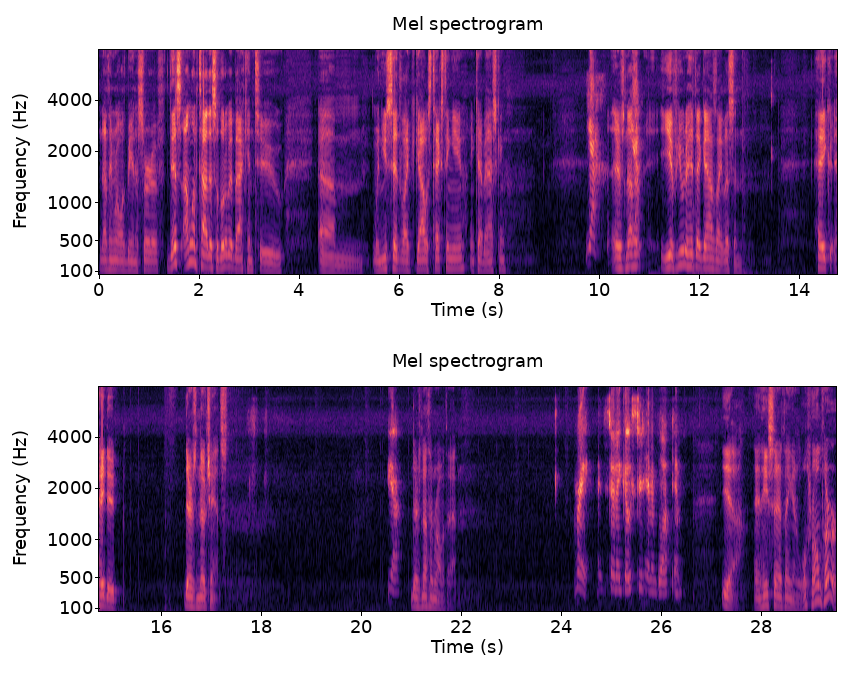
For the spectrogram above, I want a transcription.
Nothing wrong with being assertive. This I want to tie this a little bit back into um, when you said like a guy was texting you and kept asking. Yeah. There's nothing. Yeah. If you would have hit that guy, I was like, listen, hey, hey, dude, there's no chance. Yeah. There's nothing wrong with that. Right. Instead, I ghosted him and blocked him. Yeah. And he's sitting there thinking, what's wrong with her?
